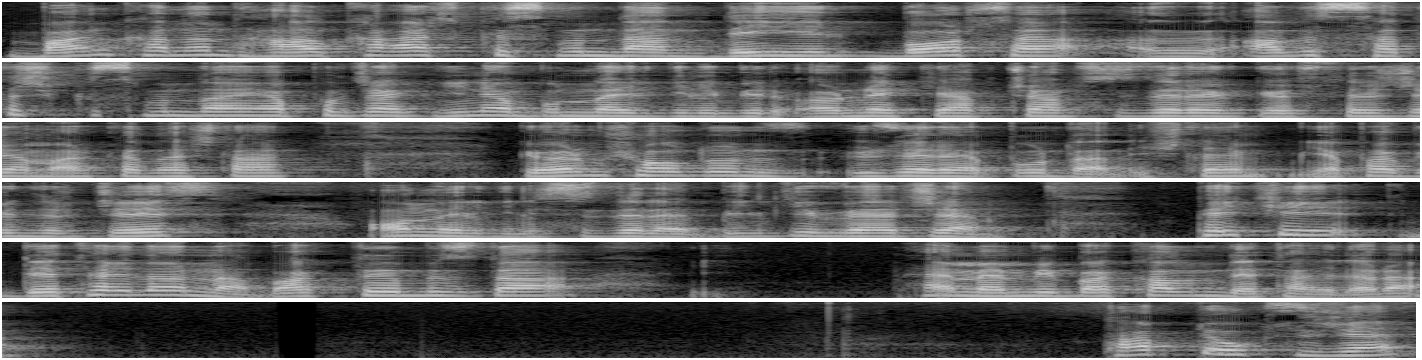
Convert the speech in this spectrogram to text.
bankanın halka arz kısmından değil borsa e, alış satış kısmından yapılacak. Yine bununla ilgili bir örnek yapacağım sizlere göstereceğim arkadaşlar. Görmüş olduğunuz üzere buradan işlem yapabileceğiz. Onunla ilgili sizlere bilgi vereceğim. Peki detaylarına baktığımızda hemen bir bakalım detaylara. Tapti oksijen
